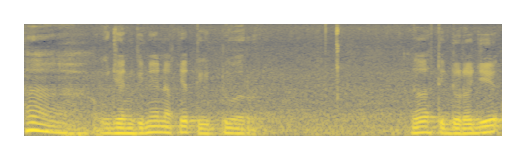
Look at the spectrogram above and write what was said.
Hah, hujan gini enaknya tidur. Udah tidur aja yuk.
